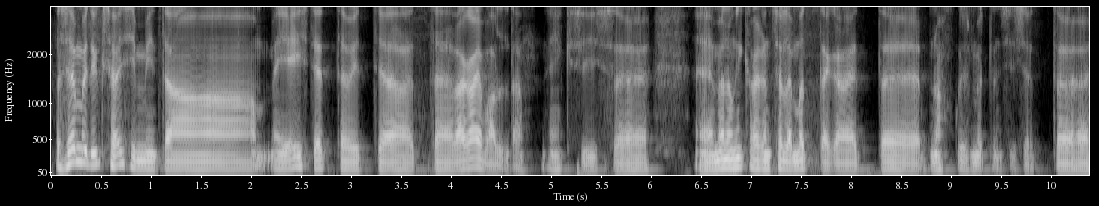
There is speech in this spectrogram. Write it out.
aga see on muidu üks asi, mida meie Eesti ettevõtjad väga ei valda, ehk siis äh, me oleme kõik harjunud selle mõttega, et äh, noh, kuidas ma ütlen siis, et äh,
